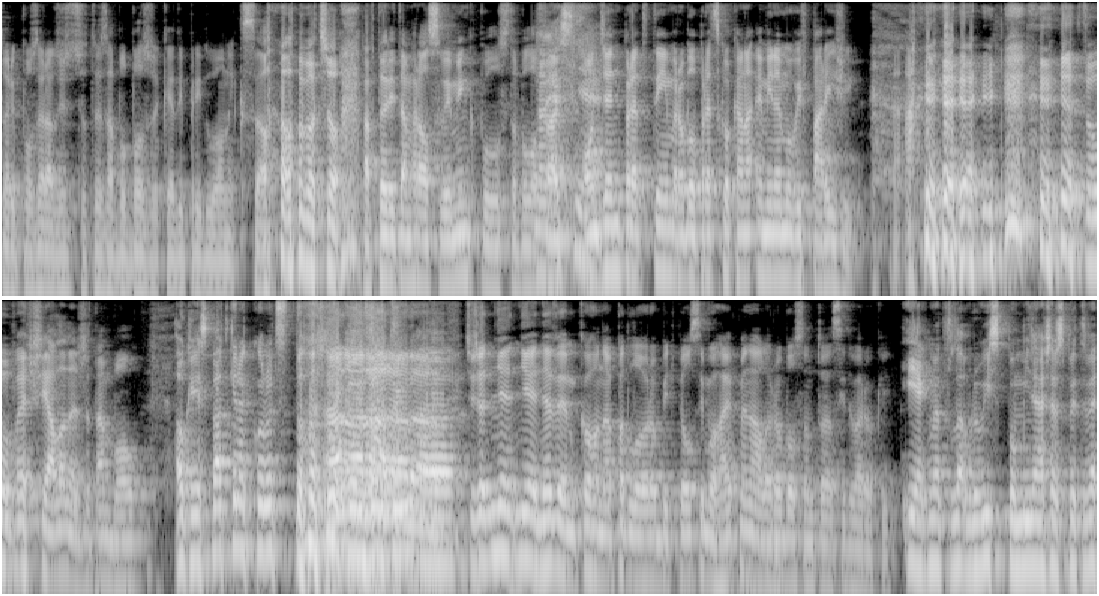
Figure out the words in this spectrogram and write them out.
ktorí pozerali, že čo to je za blbosť, že kedy prídu Onyx, alebo čo. A vtedy tam hral Swimming Pools, to bolo no, fakt. Jasne. On deň predtým robil predskoka na Eminemovi v Paríži. to bolo úplne šialené, že tam bol. OK, zpátky na konec toho. Áno, áno, áno, áno. Čiže nie, nie, neviem, koho napadlo robiť Pilsimu Hypemana, ale robil som to asi dva roky. Jak na tohle období vzpomínáš, respektive,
